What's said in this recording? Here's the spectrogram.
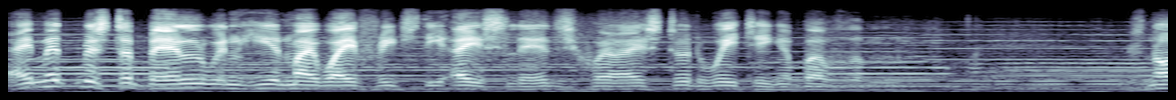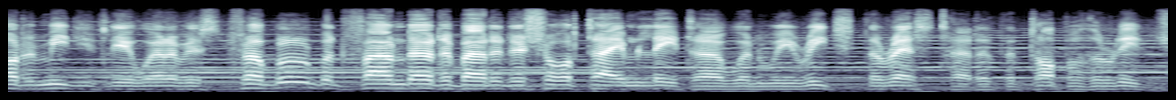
I met Mr. Bell when he and my wife reached the ice ledge where I stood waiting above them. I was not immediately aware of his trouble, but found out about it a short time later when we reached the rest hut at the top of the ridge.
